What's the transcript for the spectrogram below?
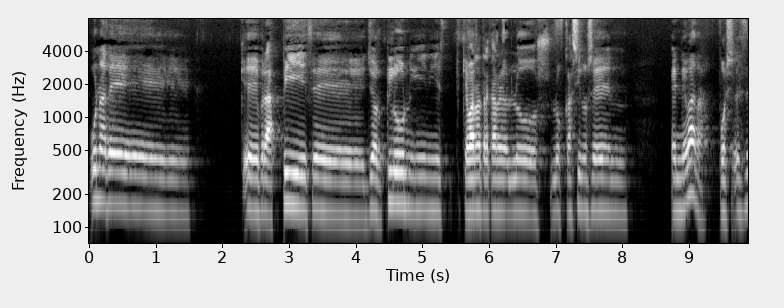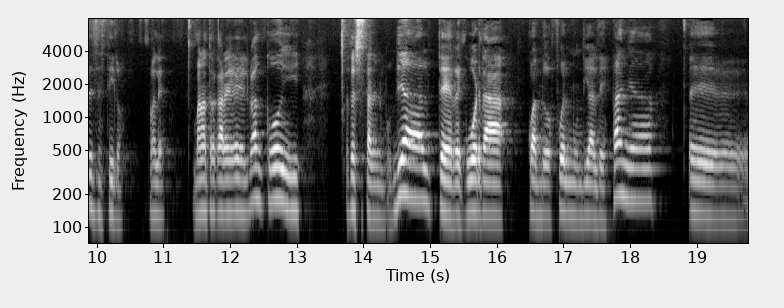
Una de eh, Brad Pitt, eh, George Clooney, que van a atracar los, los casinos en, en Nevada. Pues es de ese estilo, ¿vale? Van a atracar el banco y entonces están en el Mundial, te recuerda cuando fue el Mundial de España, eh,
